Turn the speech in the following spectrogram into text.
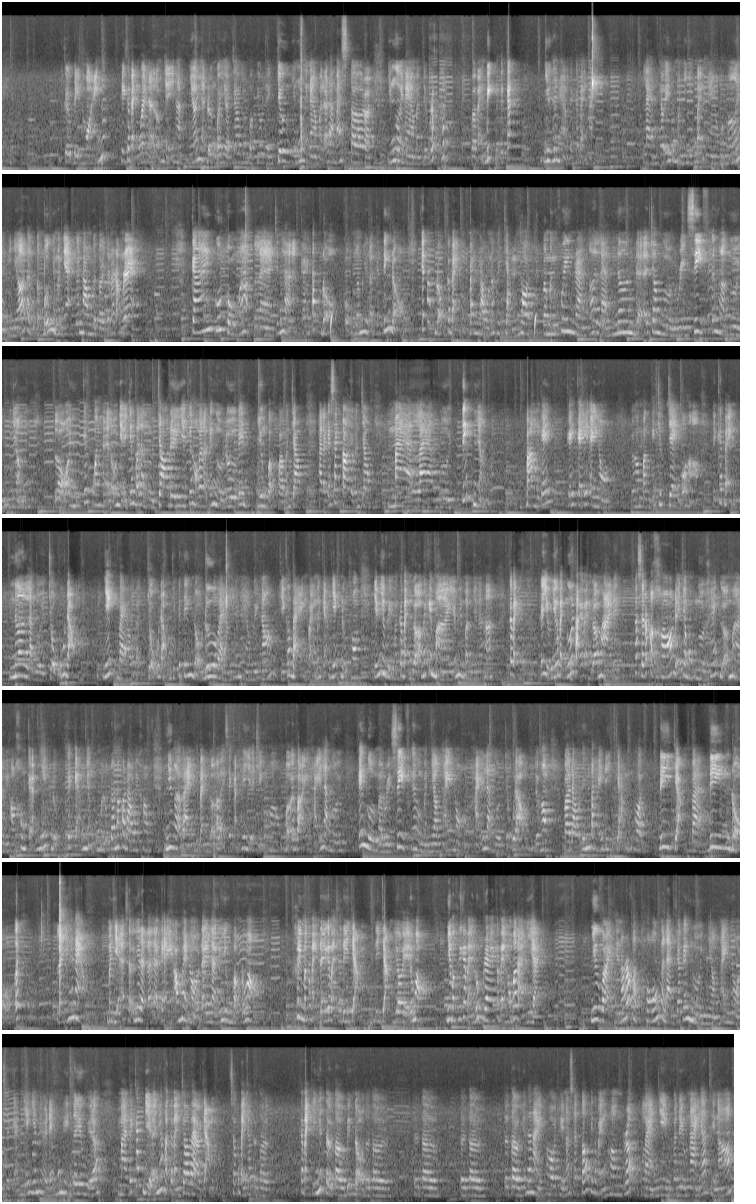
kiểu bị hoảng á. Khi các bạn quan hệ lỗ nhị ha, nhớ nha, đừng bao giờ cho dương vật vô liền. Trừ những người nào mà đã là master rồi, những người nào mà đều rất thích và bạn biết được cái cách như thế nào thì các bạn hãy làm theo ý của mình như những bạn nào mà mới thì nhớ từng từng bước như mình nha, cứ nông từ từ cho nó rộng ra cái cuối cùng á là chính là cái tốc độ cũng giống như là cái tiến độ. Cái tốc độ các bạn ban đầu nó phải chậm thôi. Và mình khuyên rằng á, là nên để cho người receive tức là người nhận lỗ cái quan hệ lỗ nhị chứ không phải là người cho đi nha chứ không phải là cái người đưa cái dương vật vào bên trong hay là cái xác to vào bên trong mà là người tiếp nhận bằng cái cái cái anal được không? Bằng cái trực tràng của họ. Thì các bạn nên là người chủ động nhét vào và chủ động cho cái tiến độ đưa vào như thế nào, vì nó chỉ có bạn bạn mới cảm giác được thôi. Giống như việc mà các bạn gỡ mấy cái mài giống như mình vậy nè ha. Các bạn, ví dụ như các bạn ngứa tay các bạn gỡ mài đi, nó sẽ rất là khó để cho một người khác gỡ mài vì họ không cảm giác được cái cảm nhận của mình lúc đó nó có đau hay không. Nhưng là bạn thì bạn gỡ, bạn sẽ cảm thấy dễ chịu hơn. Bởi vậy, hãy là người, cái người mà receive, cái người mà nhận anal hãy là người chủ động, được không? Và đầu tiên chúng ta hãy đi chậm thôi. Đi chậm và biên độ ít là như thế nào? Mình giả sử như là đã là cái ống anal đây là cái dương vật đúng không? Khi mà các bạn đi các bạn sẽ đi chậm đi chậm vô vậy đúng không? Nhưng mà khi các bạn rút ra các bạn không có làm như vậy. Như vậy thì nó rất là thốn và làm cho cái người nhận anal sẽ cảm giác giống như là đang muốn đi tiêu vậy đó. Mà cái cách dễ nhất là các bạn cho vào chậm sau các bạn cho từ từ. Các bạn chỉ nhích từ từ biên độ từ từ từ từ từ từ từ từ như thế này thôi thì nó sẽ tốt cho các bạn hơn rất là nhiều. Và điều này á, thì nó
